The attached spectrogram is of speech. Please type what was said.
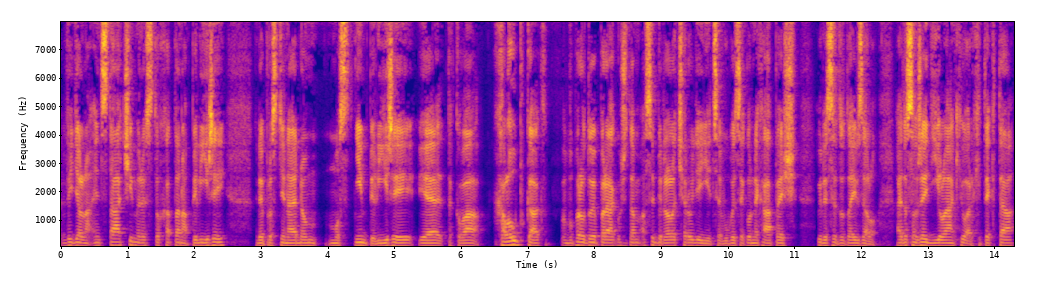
viděl, na Instači, jmenuje se to Chata na pilíři, kde prostě na jednom mostním pilíři je taková chaloupka, opravdu to vypadá jako, že tam asi bydlela čarodějnice, vůbec jako nechápeš, kde se to tady vzalo. A je to samozřejmě dílo nějakého architekta,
